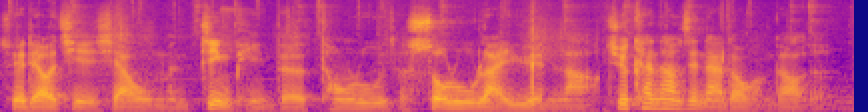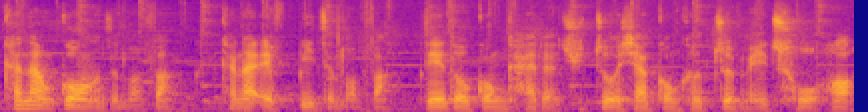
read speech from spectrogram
所以了解一下我们竞品的通路的收入来源啦，就看他们在哪打广告的，看他们官网怎么放，看他 FB 怎么放，这些都公开的，去做一下功课准没错哈。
